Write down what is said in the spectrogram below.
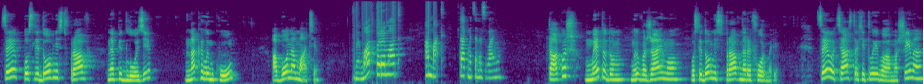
це послідовність вправ на підлозі, на килимку або на маті. Не мат перемат, а мат. Так ми це називаємо. Також методом ми вважаємо послідовність вправ на реформері. Це оця страхітлива машина,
